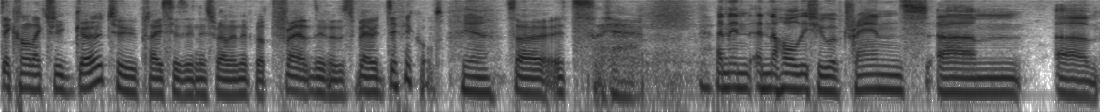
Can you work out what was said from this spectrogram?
they can't actually go to places in Israel and they've got friends. You know, it's very difficult. yeah So it's yeah. and then and the whole issue of trans um, um,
